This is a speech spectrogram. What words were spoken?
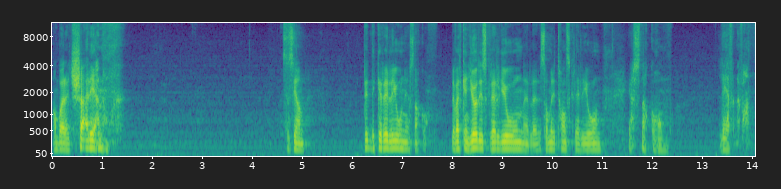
han bare skjærer igjennom. Så sier han det, det er ikke religion jeg snakker om. Det er verken jødisk religion eller samaritansk religion. Jeg snakker om levende vann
